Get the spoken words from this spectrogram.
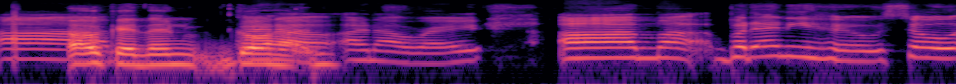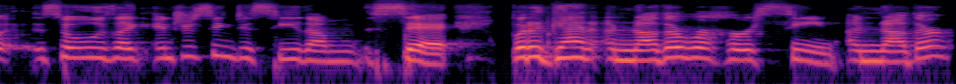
um, okay, then go I ahead. Know, I know, right? Um, but anywho, so so it was like interesting to see them sit. But again, another rehearse scene, another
